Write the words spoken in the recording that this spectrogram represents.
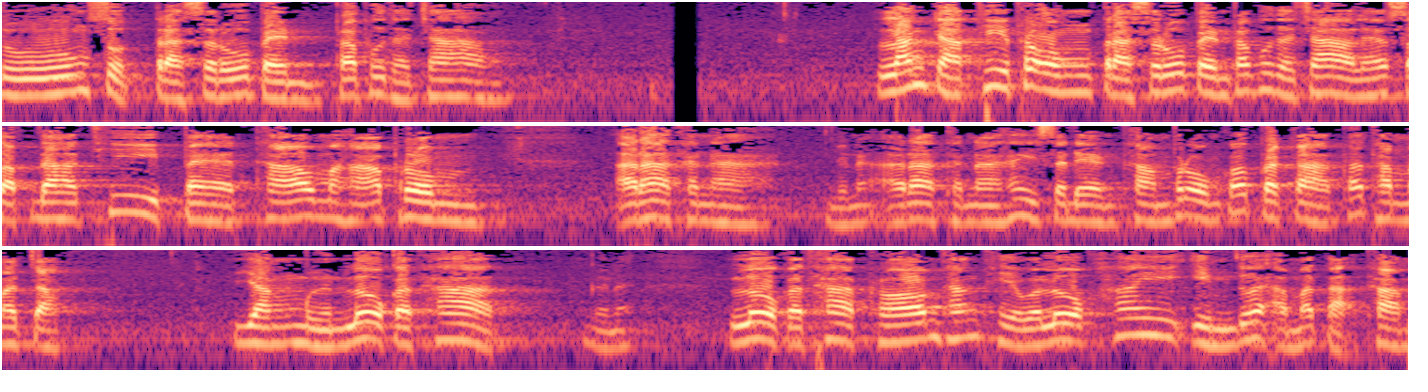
สูงสุดตรัสรู้เป็นพระพุทธเจ้า หลังจากที่พระองค์ตรัสรู้เป็นพระพุทธเจ้า แล้วสัปดาห์ที่แปดเท้ามหาพรหมอาราธนาอย่านะอาราธนาให้แสดงธรรมพระองค์ก็ประกาศพระธรรมจักรยังหมื่นโลกธาตุเนี่ยนะโลกธาตุพร้อมทั้งเทวโลกให้อิ่มด้วยอมตะธรรม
